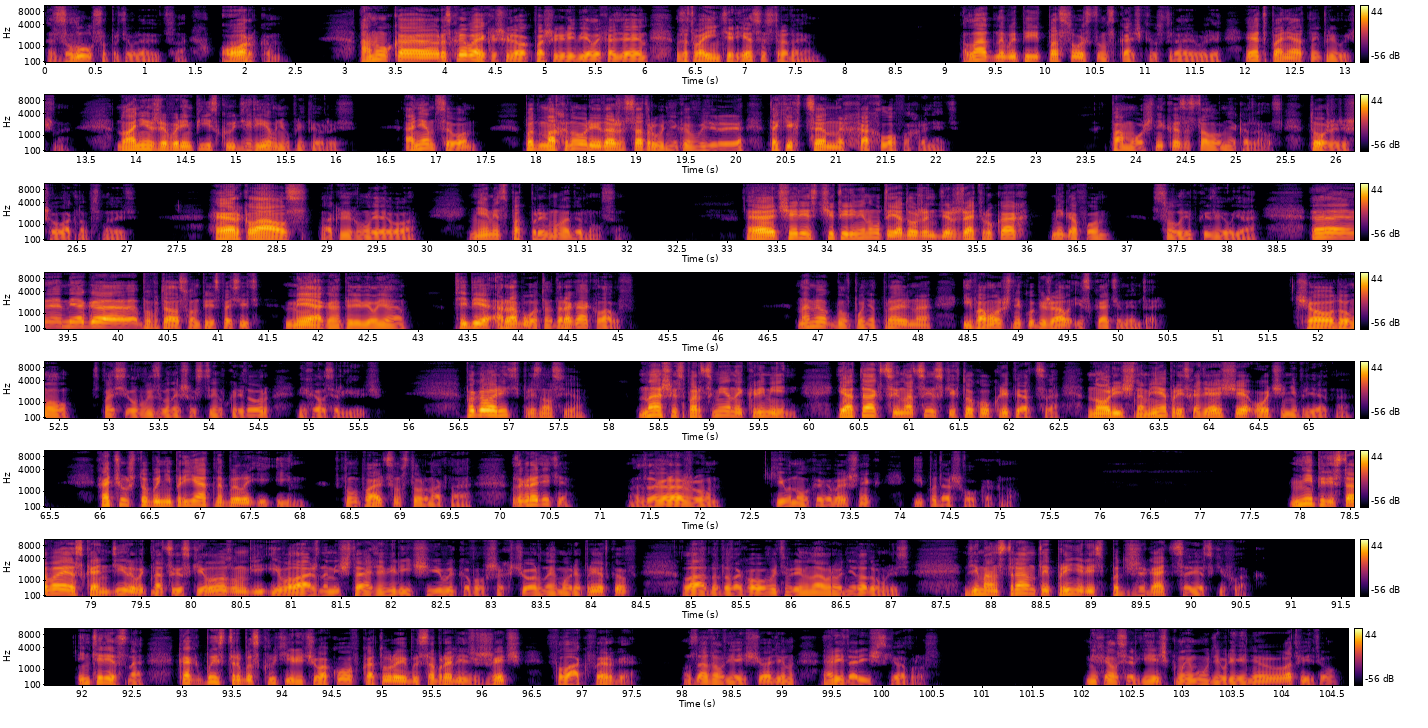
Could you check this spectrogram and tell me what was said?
Злу сопротивляются, оркам. А ну-ка, раскрывай кошелек пошире, белый хозяин, за твои интересы страдаем. Ладно бы перед посольством скачки устраивали, это понятно и привычно. Но они же в Олимпийскую деревню приперлись. А немцы, вон, подмахнули и даже сотрудников выделили, таких ценных хохлов охранять. Помощника за столом не оказалось. Тоже решил в окно посмотреть. «Херр Клаус!» — окликнул я его. Немец подпрыгнул и обернулся. «Э, «Через четыре минуты я должен держать в руках мегафон», — с улыбкой заявил я. «Э, «Мега...» — попытался он переспросить. «Мега», — перевел я. «Тебе работа дорога, Клаус?» Намек был понят правильно, и помощник убежал искать инвентарь. «Чего думал?» — спросил вызванный шестым в коридор Михаил Сергеевич. — Поговорить, — признался я. — Наши спортсмены — кремень, и от акций нацистских только укрепятся, но лично мне происходящее очень неприятно. Хочу, чтобы неприятно было и им, — ткнул пальцем в сторону окна. — Заградите? — Загоражу, — кивнул КГБшник и подошел к окну. Не переставая скандировать нацистские лозунги и влажно мечтать о величии выкопавших Черное море предков, ладно, до такого в эти времена вроде не додумались, демонстранты принялись поджигать советский флаг. Интересно, как быстро бы скрутили чуваков, которые бы собрались сжечь флаг ФРГ? Задал я еще один риторический вопрос. Михаил Сергеевич, к моему удивлению, ответил.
